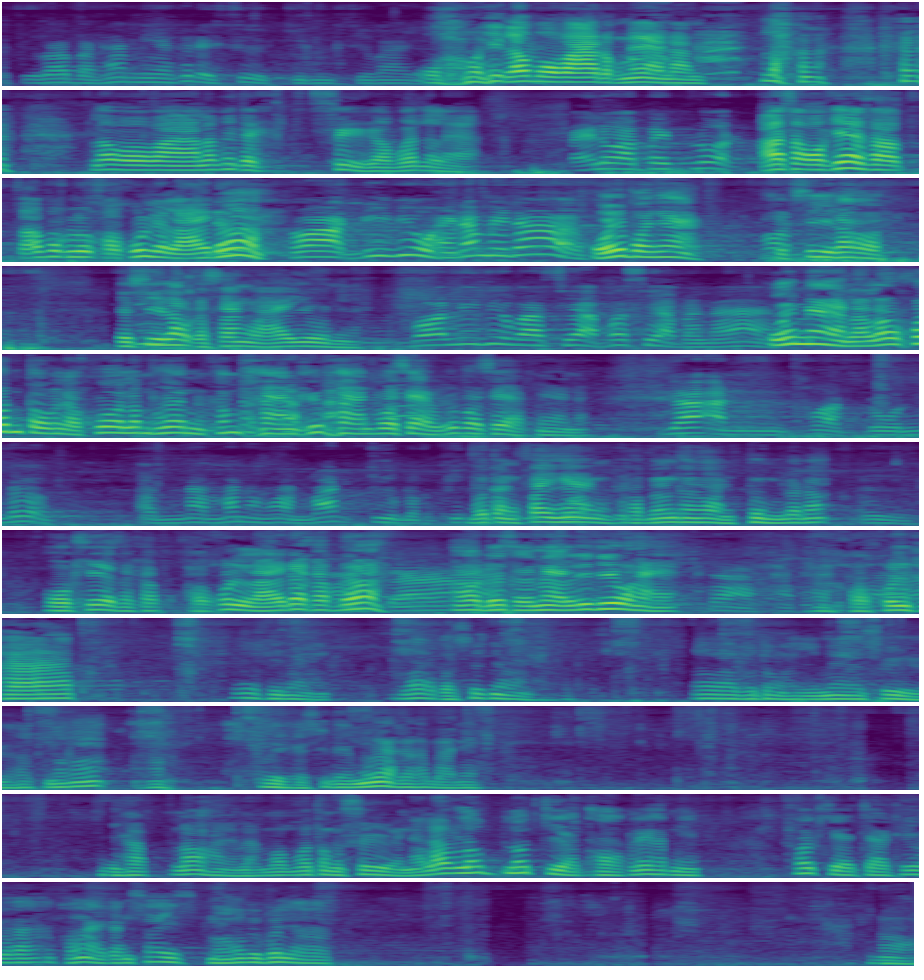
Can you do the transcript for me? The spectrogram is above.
สิว่าบัดห้าเมียคือได้ซื้อกินสิว่าอยู่โอ้ยเราบ่ว่าดอกแม่นั่นเราเราบ่ว่าเรามีแต่ซื้อกับเบิดนั่นแหละ ไปโลดไปโลดอะสาวโอเคสาวสาวพวกลูกขอบคุณหลายๆเด้อทอดรีวิวให้นำไม่เด้อโอ้ยบ่ยากเอฟซีเราเอฟซีเราก็สร้างหลายอยู่นี่บ่รีวิวว่าเสียบบ่เสียบอะนะโอ้ยแม่ล่ะเราคนตรงแล้วครัวลำเพิ่นคำพานคือพานบ่แซ่บคือบ่แซ่บแม่น่ะอย่าอันทอดโดนเด้ออันน้ำมันหอนว่านจืดแล้วก็พริกบ่ต้องไฟแห้งเอาน้ำทางหอนปุ่มแล้วเนาะเออ โอเคสิครับขอบคุณหลายเด้อครับเด้อจ้า เอาเดี๋ยวใส่แม่รีวิวให้จ้าครับ ขอบคุณครับโอ้พี่น้องเล่าก็สุดยอด ครับเล่าว่าบ่ต้องให้แม่ซื้อครับเนาะอะซื้อก็สิได้เมื่อแล้วครับบัดนี้นี่ครับล่อหายแบบว่าต้องซื้อนะแล้วราเราเกียดออกเลยครับนี่เราเกียดจากที่ว่าของไอ้กันไส้หมอไปเบิดแล้วครับน้อง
